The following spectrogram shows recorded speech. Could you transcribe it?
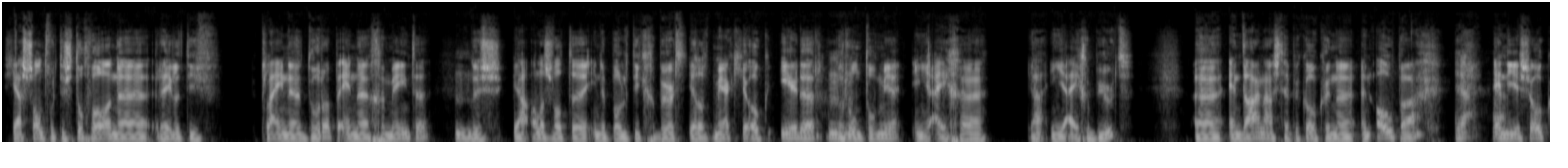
Ja, Zandvoort is toch wel een relatief kleine dorp en gemeente. Mhm. Dus ja, alles wat uh, in de politiek gebeurt, ja, dat merk je ook eerder mm -hmm. rondom je, in je eigen, ja, in je eigen buurt. Uh, en daarnaast heb ik ook een, een opa. Ja, en die is ook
